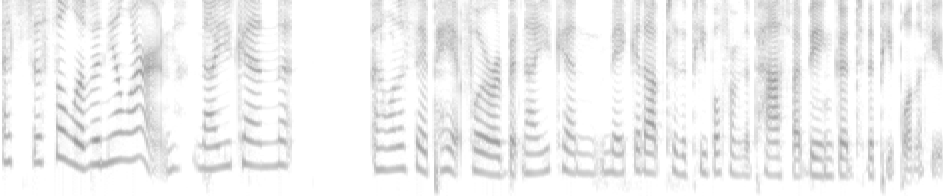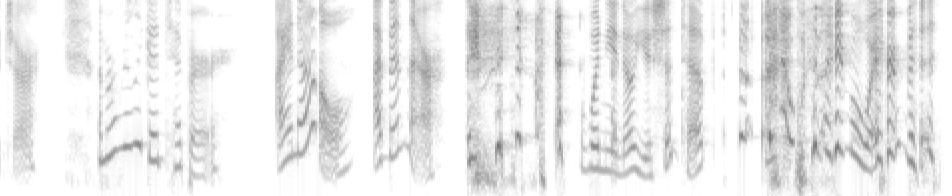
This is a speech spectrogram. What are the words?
it's just a live and you learn. Now you can, I don't want to say pay it forward, but now you can make it up to the people from the past by being good to the people in the future. I'm a really good tipper. I know. I've been there. When you know you should tip. when I'm aware of it.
